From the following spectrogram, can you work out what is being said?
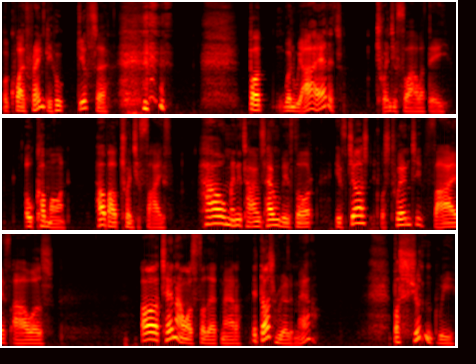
But quite frankly, who gives a? but when we are at it, 24 hour day. Oh, come on. How about 25? How many times haven't we thought if just it was 25 hours? Or 10 hours for that matter. It doesn't really matter. But shouldn't we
